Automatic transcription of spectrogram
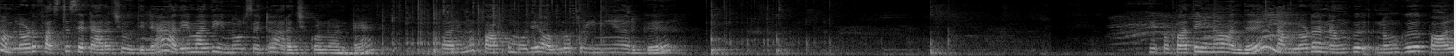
நம்மளோட ஃபஸ்ட்டு செட் அரைச்சி ஊற்றிட்டேன் அதே மாதிரி இன்னொரு செட்டும் அரைச்சி கொண்டு வந்துட்டேன். பாருங்கள் பார்க்கும்போதே அவ்வளோ க்ரீமியாக இருக்குது இப்போ பார்த்தீங்கன்னா வந்து நம்மளோட நொங்கு நொங்கு பால்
